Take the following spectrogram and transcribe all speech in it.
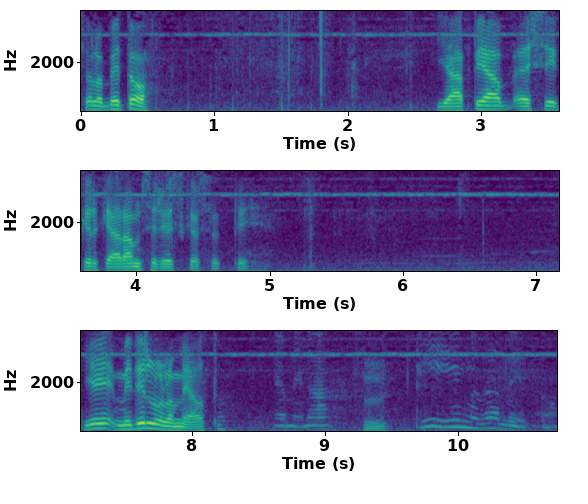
चलो बेटो यहाँ पे आप ऐसे करके आराम से रेस्ट कर सकते हैं। ये मिडिल वाला में आओ तो। हम्म। ये मज़ा लेता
